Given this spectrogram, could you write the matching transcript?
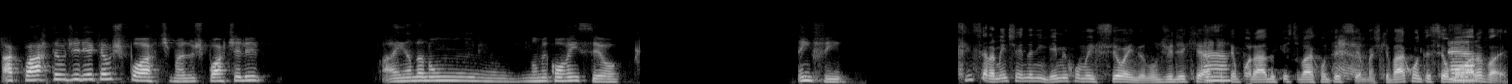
A quarta eu diria que é o esporte, mas o esporte ele ainda não, não me convenceu. Enfim. Sinceramente, ainda ninguém me convenceu ainda. Eu não diria que é essa ah. temporada que isso vai acontecer, é. mas que vai acontecer uma é. hora, vai.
